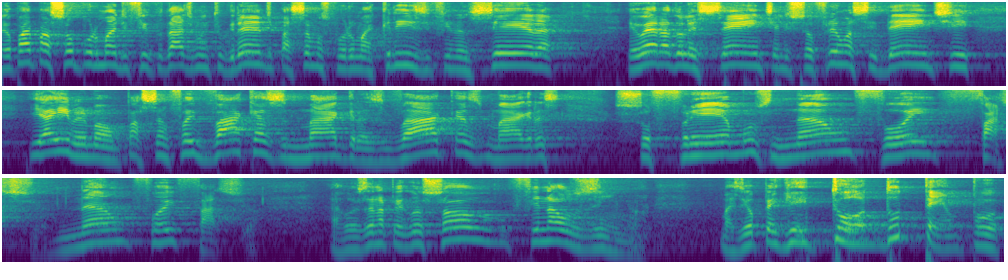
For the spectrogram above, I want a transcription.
meu pai passou por uma dificuldade muito grande, passamos por uma crise financeira. Eu era adolescente, ele sofreu um acidente. E aí, meu irmão, passamos, foi vacas magras, vacas magras. Sofremos, não foi fácil, não foi fácil. A Rosana pegou só o finalzinho. Mas eu peguei todo o tempo,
